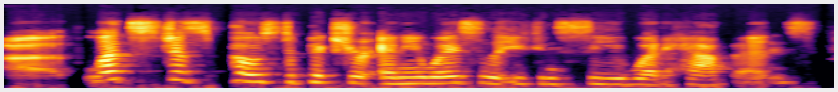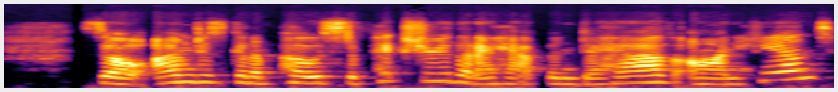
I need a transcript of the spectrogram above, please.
uh, let's just post a picture anyway so that you can see what happens. So I'm just gonna post a picture that I happen to have on hand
